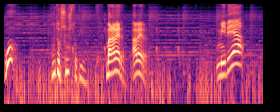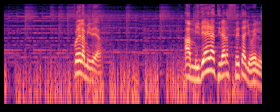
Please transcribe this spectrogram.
¡Uh! Puto susto, tío Vale, a ver, a ver Mi idea ¿Cuál era mi idea? Ah, mi idea era tirar Z a Joel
